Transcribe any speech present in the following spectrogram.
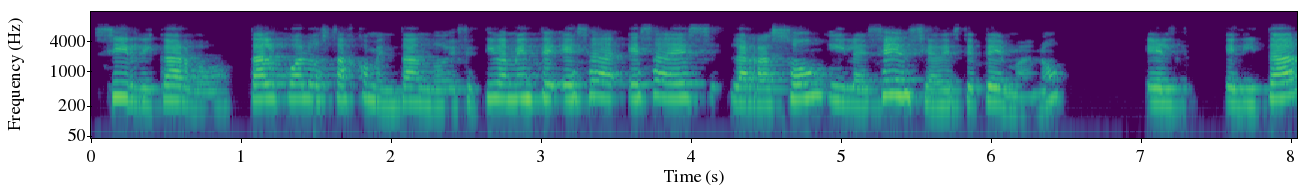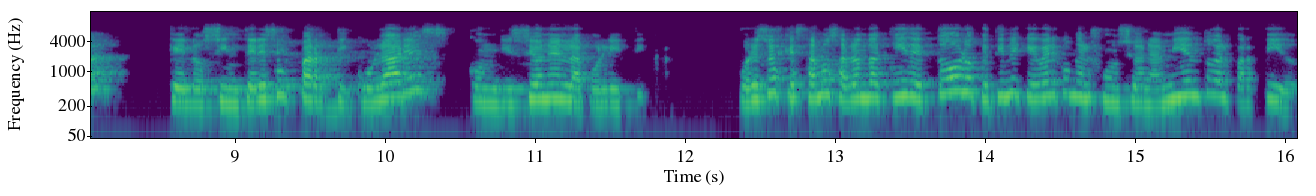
Sí, Ricardo, tal cual lo estás comentando. Efectivamente, esa, esa es la razón y la esencia de este tema, ¿no? El evitar que los intereses particulares condicionen la política. Por eso es que estamos hablando aquí de todo lo que tiene que ver con el funcionamiento del partido.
